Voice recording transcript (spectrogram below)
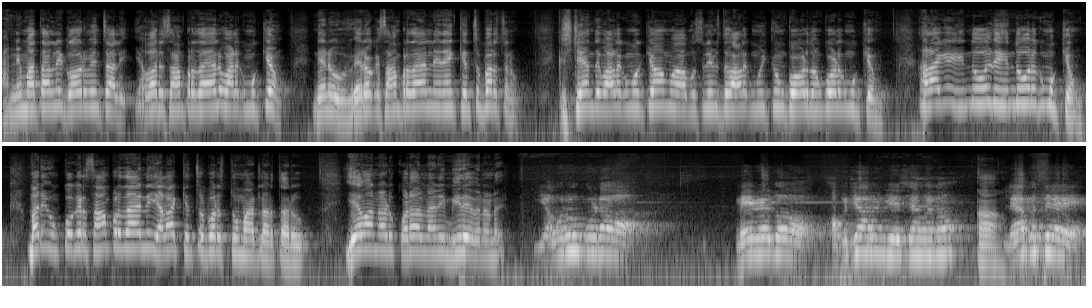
అన్ని మతాలని గౌరవించాలి. ఎవరి సాంప్రదాయాలు వాళ్ళకి ముఖ్యం. నేను వేరొక సాంప్రదాయాలు నేనేం కించపరచను. క్రిస్టియన్ది వాళ్ళకి ముఖ్యం ఆ ముస్లిమ్స్ది వాళ్ళకి ముఖ్యం ఇంకొకటి ఇంకొకటికి ముఖ్యం. అలాగే హిందువులది హిందువులకు ముఖ్యం. మరి ఇంకొకరి సాంప్రదాయాన్ని ఎలా కించపరుస్తూ మాట్లాడతారు? ఏమన్నాడు కొడాలి నాని? మీరే వినండి. ఎవరు కూడా మేమేదో అపచారం చేశామనో ఆ. లేకపోతే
